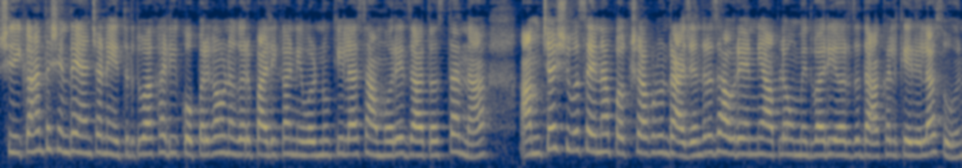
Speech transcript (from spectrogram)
श्रीकांत शिंदे यांच्या नेतृत्वाखाली कोपरगाव नगरपालिका निवडणुकीला सामोरे जात असताना आमच्या शिवसेना पक्षाकडून राजेंद्र झावरे यांनी आपला उमेदवारी अर्ज दाखल केलेला असून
